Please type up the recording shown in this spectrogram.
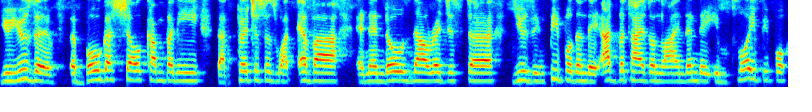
you use a, a bogus shell company that purchases whatever, and then those now register using people. Then they advertise online. Then they employ people.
